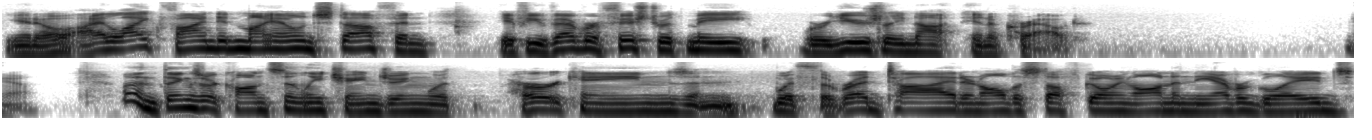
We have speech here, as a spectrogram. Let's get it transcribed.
You know, I like finding my own stuff and if you've ever fished with me, we're usually not in a crowd. Yeah. And things are constantly changing with hurricanes and with the red tide and all the stuff going on in the Everglades.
